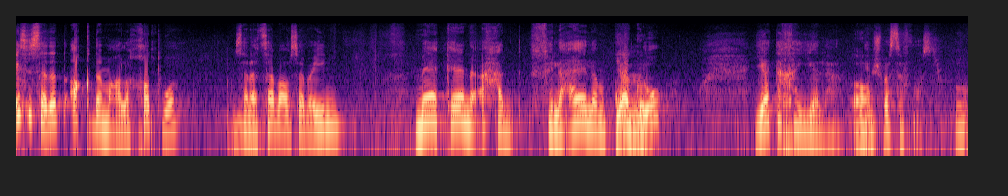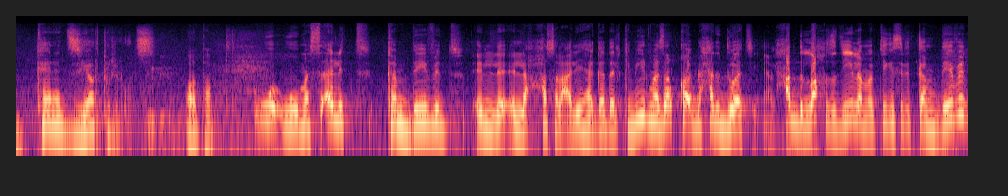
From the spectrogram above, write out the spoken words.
رئيس السادات أقدم على خطوة سنة 77 ما كان أحد في العالم كله. يتخيلها. آه. يعني مش بس في مصر. آه. كانت زيارته للقدس آه طبعا. ومسألة كامب ديفيد اللي, اللي حصل عليها جدل كبير ما زال قائم لحد دلوقتي. يعني لحد اللحظة دي لما بتيجي سيرة كامب ديفيد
